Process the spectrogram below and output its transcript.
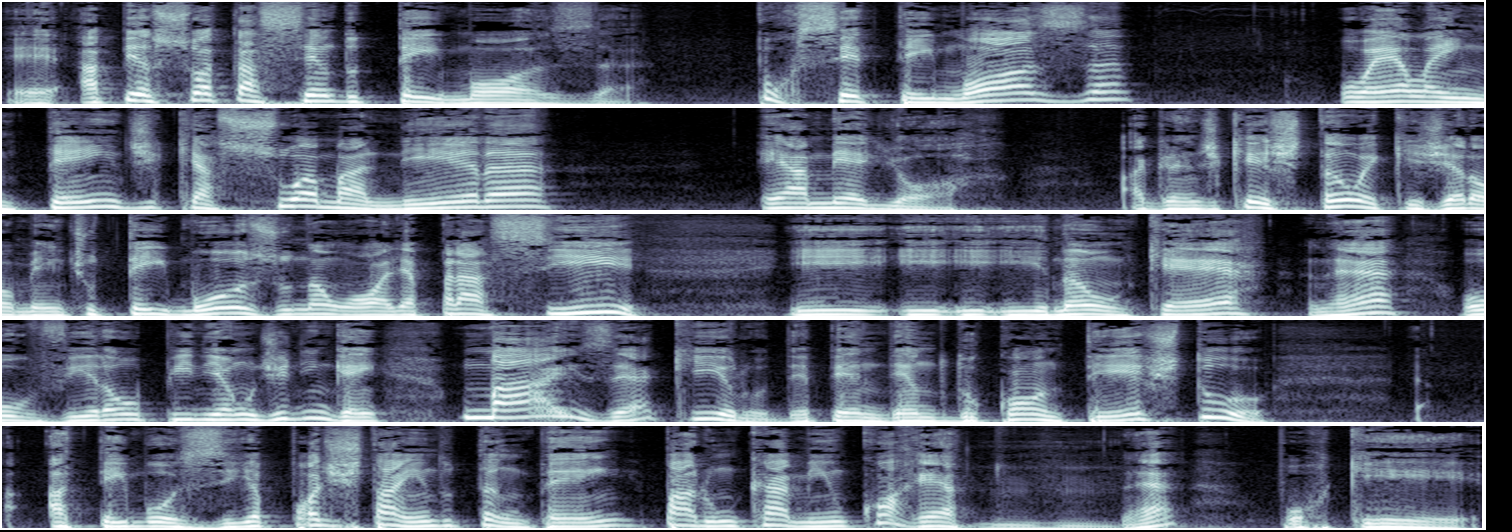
É, a pessoa está sendo teimosa por ser teimosa ou ela entende que a sua maneira é a melhor? A grande questão é que geralmente o teimoso não olha para si e, e, e, não quer né, ouvir a opinião de ninguém. Mas é aquilo, dependendo do contexto, a teimosia pode estar indo também para um caminho correto, uhum. né? Porque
